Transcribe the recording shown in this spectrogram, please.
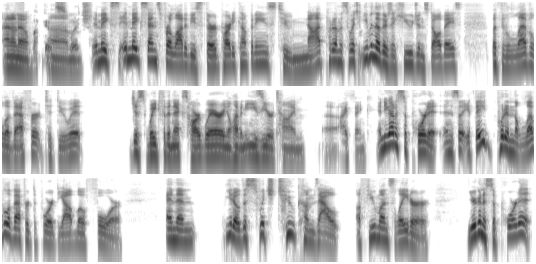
I don't know. Um, Switch. It makes it makes sense for a lot of these third party companies to not put it on the Switch, even though there's a huge install base. But the level of effort to do it, just wait for the next hardware, and you'll have an easier time. Uh, I think, and you got to support it. And so, if they put in the level of effort to port Diablo Four, and then you know the Switch 2 comes out a few months later, you're going to support it.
